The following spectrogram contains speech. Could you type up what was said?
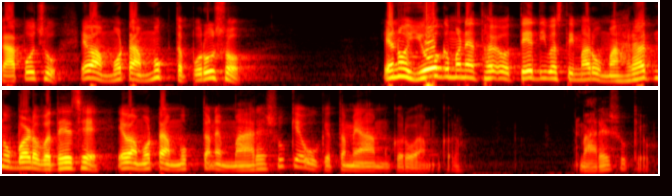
કાપું છું એવા મોટા મુક્ત પુરુષો. એનો યોગ મને થયો તે દિવસથી મારું મહારાજનું બળ વધે છે. એવા મોટા મુક્તને મારે શું કહેવું કે તમે આમ કરો આમ કરો? મારે શું કહેવું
